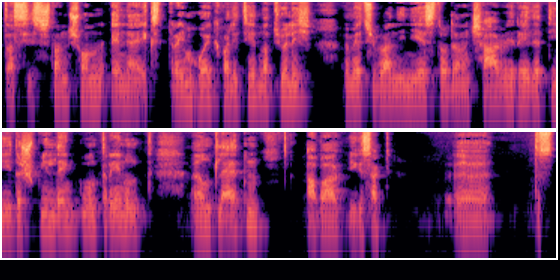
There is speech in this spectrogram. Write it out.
das ist dann schon eine extrem hohe Qualität. Natürlich, wenn man jetzt über einen Iniesta oder einen Xavi redet, die das Spiel lenken und drehen und, äh, und leiten. Aber wie gesagt, äh, das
